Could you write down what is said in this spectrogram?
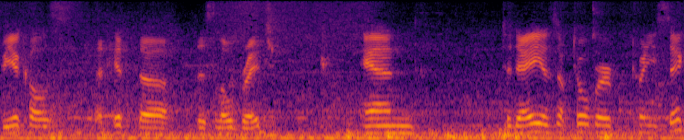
vehicles that hit the, this low bridge and today is October 26th,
